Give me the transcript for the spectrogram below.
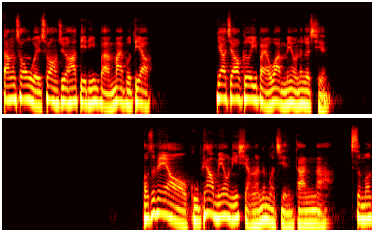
当冲伟创，结果他跌停板卖不掉，要交割一百万，没有那个钱。投资朋友，股票没有你想的那么简单呐，什么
